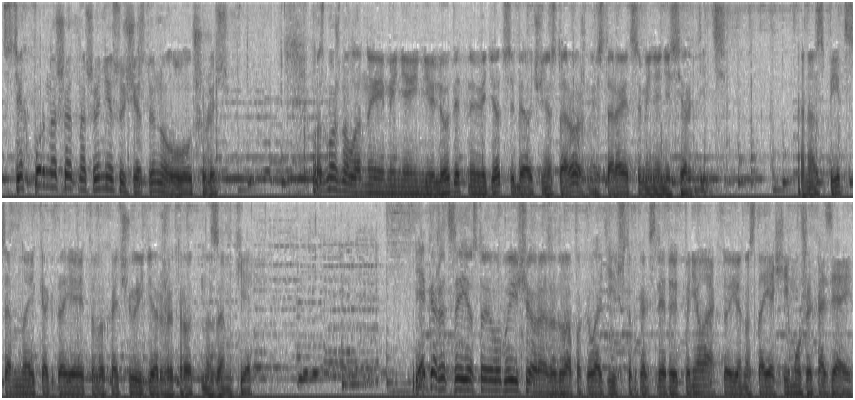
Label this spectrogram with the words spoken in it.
С тех пор наши отношения существенно улучшились. Возможно, Ланея меня и не любит, но ведет себя очень осторожно и старается меня не сердить. Она спит со мной, когда я этого хочу, и держит рот на замке. Мне кажется, ее стоило бы еще раза два поколотить, чтобы как следует поняла, кто ее настоящий муж и хозяин.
